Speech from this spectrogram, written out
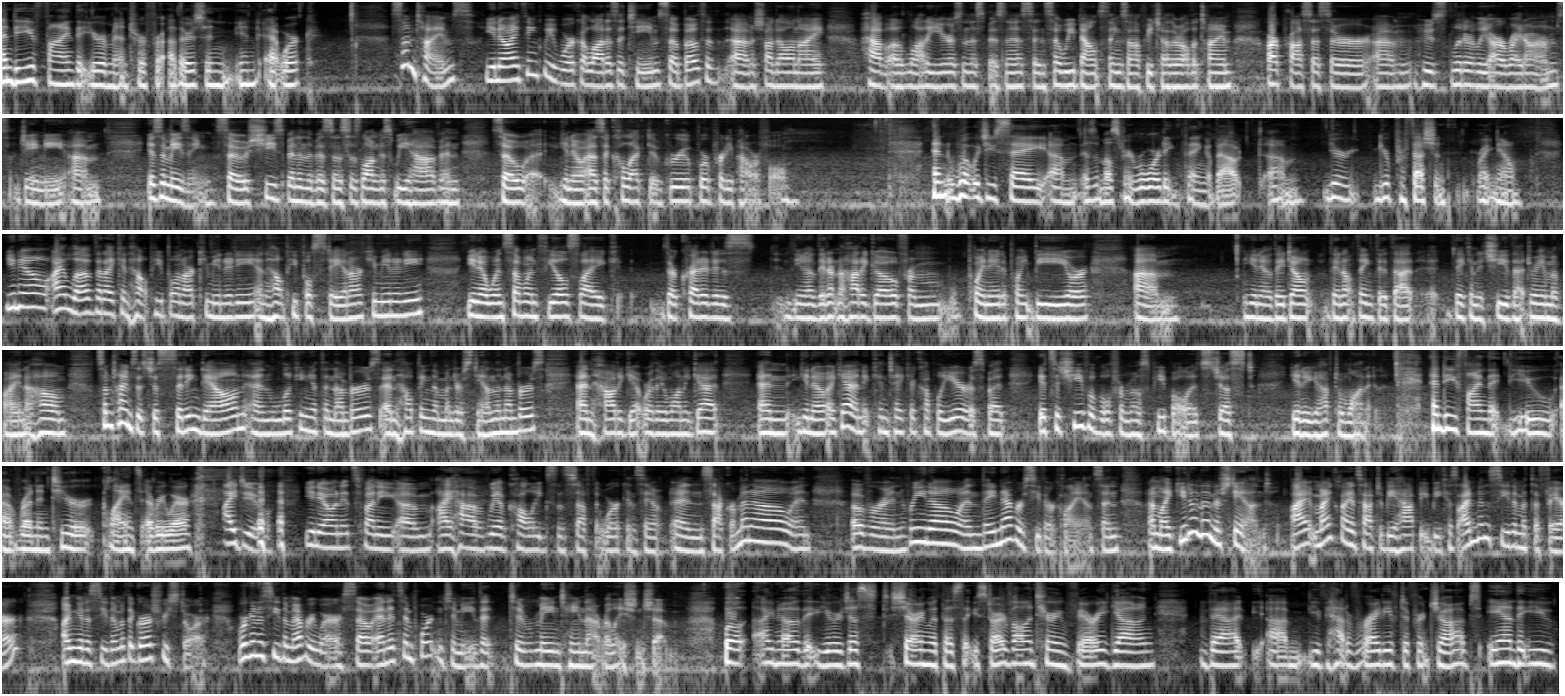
And do you find that you're a mentor for others in, in at work? Sometimes, you know, I think we work a lot as a team. So both of um, Shondell and I have a lot of years in this business, and so we bounce things off each other all the time. Our processor, um, who's literally our right arms, Jamie, um, is amazing. So she's been in the business as long as we have, and so uh, you know, as a collective group, we're pretty powerful. And what would you say um, is the most rewarding thing about um, your your profession right now? You know, I love that I can help people in our community and help people stay in our community. You know, when someone feels like their credit is, you know, they don't know how to go from point A to point B, or, um, you know, they don't they don't think that that they can achieve that dream of buying a home. Sometimes it's just sitting down and looking at the numbers and helping them understand the numbers and how to get where they want to get. And you know, again, it can take a couple years, but it's achievable for most people. It's just, you know, you have to want it. And do you find that you uh, run into your clients everywhere? I do, you know, and it's funny. Um, I have we have colleagues and stuff that work in San, in Sacramento and over in Reno, and they never see their clients. And I'm like, you don't understand. I my clients have to be happy because I'm going to see them at the fair, I'm going to see them at the grocery store. We're going to see them everywhere. So, and it's important to me that to maintain that relationship. Well, I know that you were just sharing with us that you started volunteering very young, that um, you've had a variety of different jobs, and that you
